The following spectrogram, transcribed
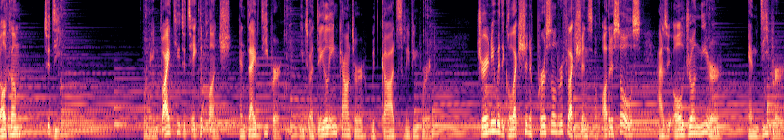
Welcome to Deep, where we invite you to take the plunge and dive deeper into a daily encounter with God's living Word. Journey with a collection of personal reflections of other souls as we all draw nearer and deeper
